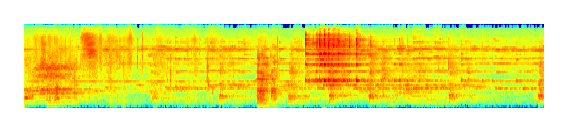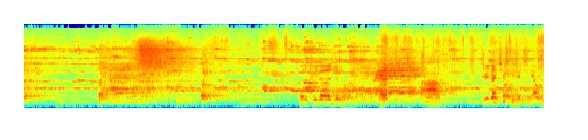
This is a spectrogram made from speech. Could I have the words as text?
Oğlum Tüyden çekmeyeceksin yavrum.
